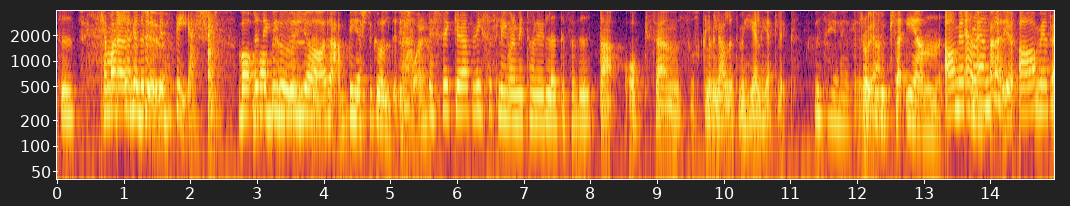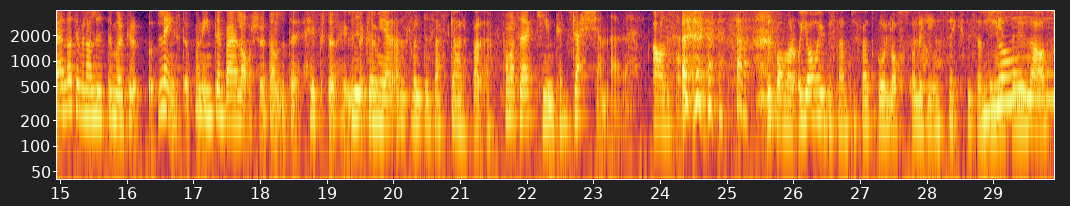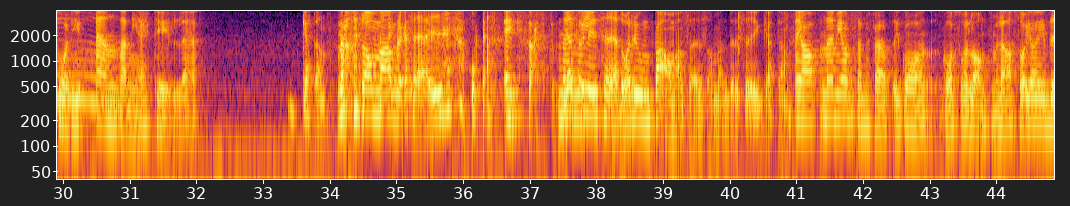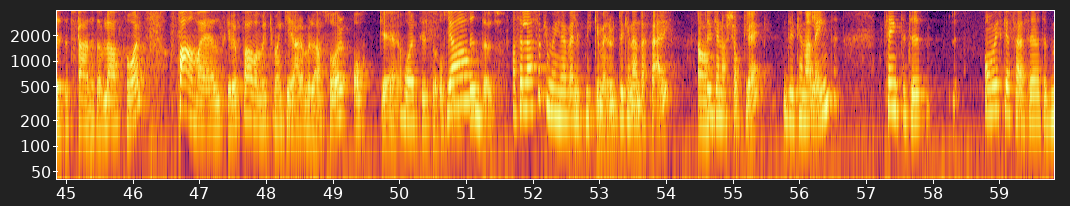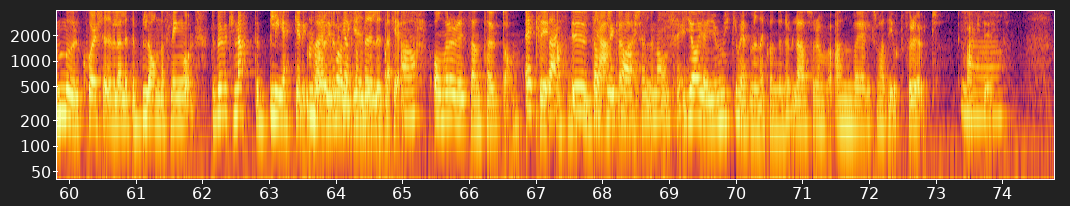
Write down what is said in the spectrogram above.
Typ, kan man Vad önska typ du? lite beige? Vad, Lite vad vill du guld. göra? Beige guld i ditt hår? Jag tycker att vissa slingor i mitt hår är lite för vita och sen så skulle jag vilja ha lite mer helhetligt. Lite helhetligt. Tror jag. typ såhär en, Ja, men jag tror en ändå färg. att jag, ja, men jag tror ändå att jag vill ha lite mörkare längst upp, men inte beige utan lite högst upp. Högst, högst Lite upp. mer, att det ska vara lite så skarpare. Får man säga Kim Kardashian eller? Ja, det får man faktiskt. Det får man. Och jag har ju bestämt mig för att gå loss och lägga in 60 centimeter Ja. i löshår. Det är ju ända ner till... Götten. Som man brukar säga i orten. Exakt. Nej, jag men skulle ju så- säga då rumpa om man säger så, men du säger ju götten. Ja, nej men jag har bestämt mig för att gå, gå så långt med löshår. Jag har ju blivit ett fan utav löshår. Fan vad jag älskar det och fan vad mycket man kan göra med löshår. Och eh, håret ser så otroligt Ja. fint ut. Alltså lösår kan man ju göra väldigt mycket med. Du kan ändra färg, Ja. du kan ha tjocklek, du kan ha längd. Tänk dig typ, om vi ska säga typ mörkhårig tjej vill ha lite blonda slingor. Du behöver knappt bleka ditt hår Nej, det är utan du att kan stoppa i lite paket. Ja, Ångrar du dig sen, ta ut dem. exakt, Det, alltså, det är utan slitage nice. eller någonting. Jag gör ju mycket mer på mina kunder nu, lösår, än vad, än vad jag liksom hade gjort förut. Faktiskt.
